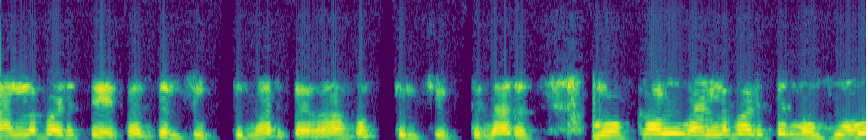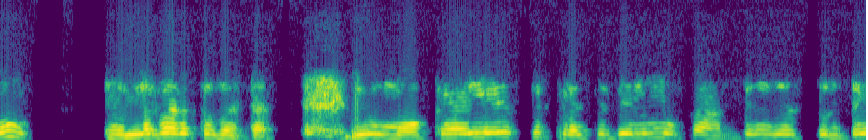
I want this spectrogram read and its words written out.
నల్లబడితే పెద్దలు చెప్తున్నారు కదా భక్తులు చెప్తున్నారు మోకాళ్ళు నల్లబడితే మొహము తెల్లబడుతుందట. నువ్వు మోకాళ్ళు వేసి ప్రతిదినము ప్రార్థన చేస్తుంటే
